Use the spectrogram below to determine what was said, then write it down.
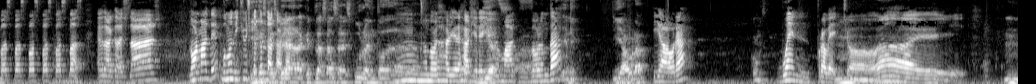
bas bas bas bas bas bas. Evet arkadaşlar. Normalde bunun 2-3 Tienes katını da atarlar. esperar a que la salsa escurra en toda la... Hmm, Böyle her yere her yere yayılmak zorunda. Viene. Y ahora Y ahora comes. buen provecho. Ay. Mm.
